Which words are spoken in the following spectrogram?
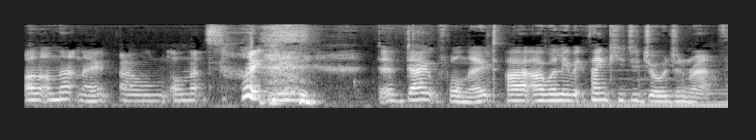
On, on that note, I will. On that slightly doubtful note, I, I will leave it. Thank you to George and Ralph.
